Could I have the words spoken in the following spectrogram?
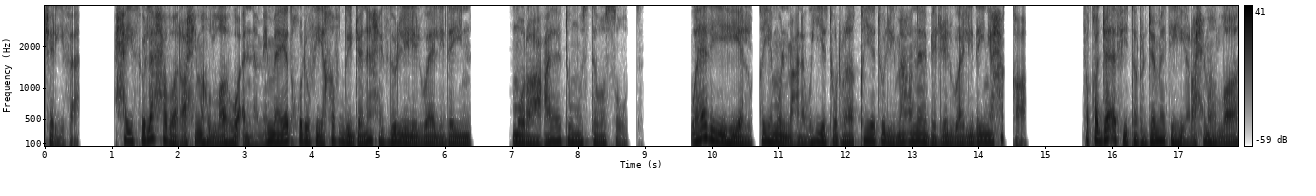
شريفة حيث لاحظ رحمه الله أن مما يدخل في خفض جناح الذل للوالدين مراعاة مستوى الصوت. وهذه هي القيم المعنوية الراقية لمعنى بر الوالدين حقا. فقد جاء في ترجمته رحمه الله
